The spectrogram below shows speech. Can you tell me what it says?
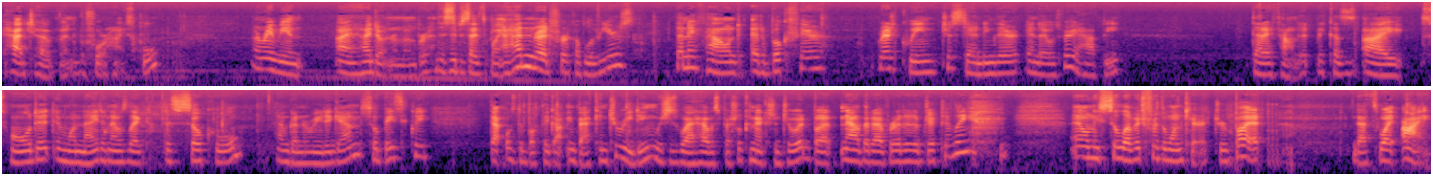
had to have been before high school. Or maybe in, I, I don't remember. This is besides the point. I hadn't read for a couple of years. Then I found at a book fair, Red Queen, just standing there, and I was very happy that I found it because I swallowed it in one night and I was like, this is so cool. I'm going to read again. So basically, that was the book that got me back into reading, which is why I have a special connection to it. But now that I've read it objectively, I only still love it for the one character, but that's why I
